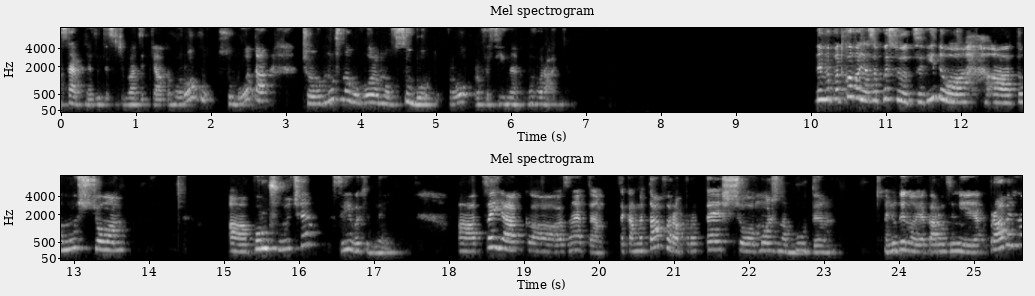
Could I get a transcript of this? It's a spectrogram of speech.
серпня 2025 року, субота. Чому ж ми говоримо в суботу про професійне вигорання? Не випадково я записую це відео, тому що порушуючи свій вихідний. Це як, знаєте, така метафора про те, що можна бути людиною, яка розуміє, як правильно.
